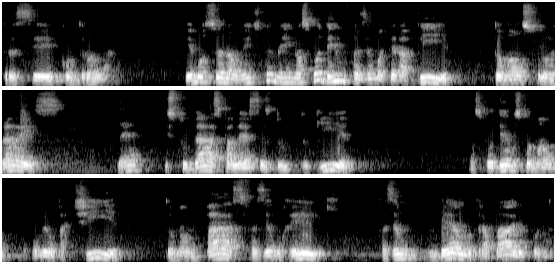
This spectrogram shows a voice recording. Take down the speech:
para você controlar. Emocionalmente também. Nós podemos fazer uma terapia, tomar uns florais, né? estudar as palestras do, do guia. Nós podemos tomar homeopatia, tomar um passe, fazer um reiki, fazer um, um belo trabalho quando,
